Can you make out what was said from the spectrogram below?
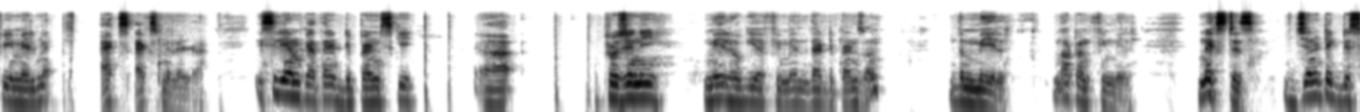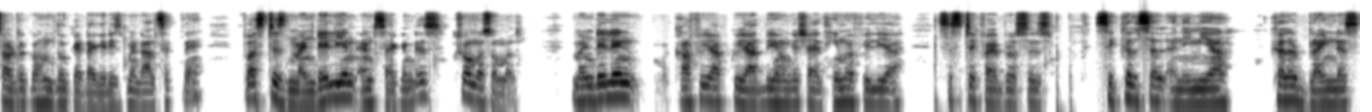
फीमेल में एक्स एक्स मिलेगा। इसलिए हम कहते हैं डिपेंड्स की प्रोजेनी मेल होगी या female that depends on the male not on female next is genetic disorder को हम दो कैटेगरीज में डाल सकते हैं। First is Mendelian and second is chromosomal Mendelian काफ़ी आपको याद भी होंगे, शायद haemophilia cystic fibrosis sickle cell anaemia colour blindness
